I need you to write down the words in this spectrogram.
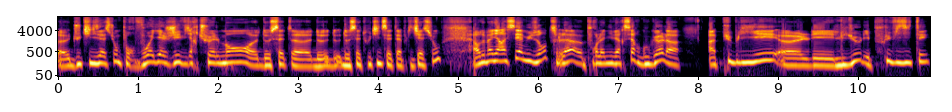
d'utilisation pour voyager virtuellement de cette de, de, de cet outil, de cette application. Alors de manière assez amusante, là pour l'anniversaire, Google a, a publié euh, les lieux les plus visités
